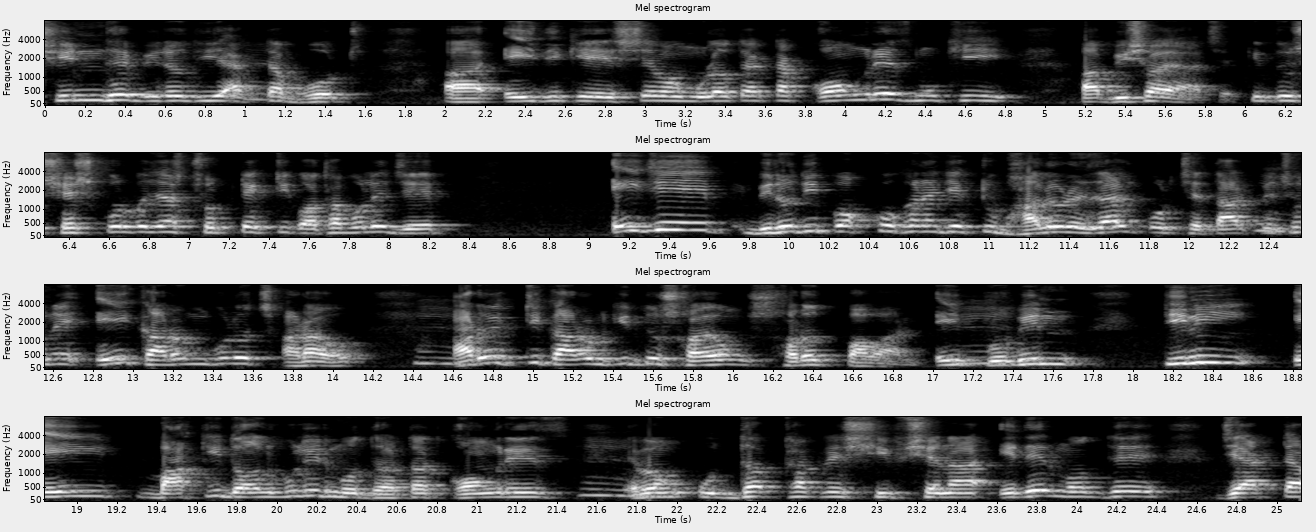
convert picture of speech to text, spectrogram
সিন্ধে বিরোধী একটা ভোট এই দিকে এসছে এবং মূলত একটা কংগ্রেসমুখী বিষয় আছে। কিন্তু শেষ করব জাস্ট ছোট্ট একটি কথা বলে যে এই যে বিরোধী পক্ষ ওখানে যে একটু ভালো রেজাল্ট করছে তার পেছনে এই কারণগুলো ছাড়াও আরও একটি কারণ কিন্তু স্বয়ং শরদ পাওয়ার। এই প্রবীণ তিনি এই বাকি দলগুলির মধ্যে অর্থাৎ কংগ্রেস এবং উদ্ধব ঠাকরে শিবসেনা এদের মধ্যে যে একটা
